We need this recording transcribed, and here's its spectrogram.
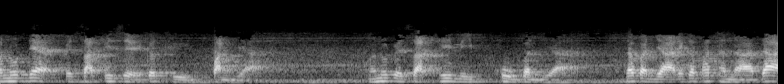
มนุษย์เนี่ยเป็นสัตว์พิเศษก็คือปัญญา มนุษย์เป็นสัตว์ที่มีภูมิปัญญา และปัญญานี่ก็พัฒนาได้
